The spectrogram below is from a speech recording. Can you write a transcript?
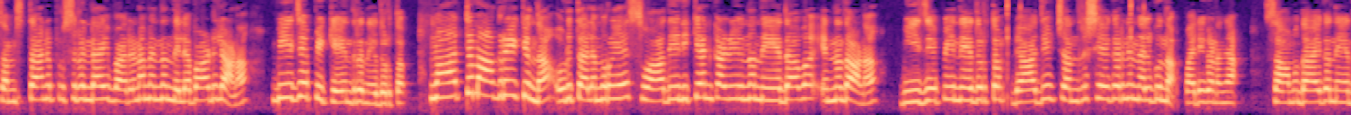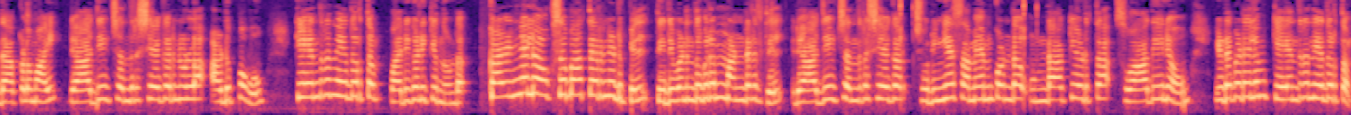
സംസ്ഥാന പ്രസിഡന്റായി വരണമെന്ന നിലപാടിലാണ് ബി ജെ പി കേന്ദ്ര നേതൃത്വം. മാറ്റം ആഗ്രഹിക്കുന്ന ഒരു തലമുറയെ സ്വാധീനിക്കാൻ കഴിയുന്ന നേതാവ് എന്നതാണ് ബി ജെ പി നേതൃത്വം രാജീവ് ചന്ദ്രശേഖരന് നൽകുന്ന പരിഗണന. സാമുദായിക നേതാക്കളുമായി രാജീവ് ചന്ദ്രശേഖരനുള്ള അടുപ്പവും കേന്ദ്ര നേതൃത്വം പരിഗണിക്കുന്നുണ്ട്. കഴിഞ്ഞ ലോക്സഭാ തെരഞ്ഞെടുപ്പിൽ തിരുവനന്തപുരം മണ്ഡലത്തിൽ രാജീവ് ചന്ദ്രശേഖർ ചുരുങ്ങിയ സമയം കൊണ്ട് ഉണ്ടാക്കിയെടുത്ത സ്വാധീനവും ഇടപെടലും കേന്ദ്ര നേതൃത്വം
